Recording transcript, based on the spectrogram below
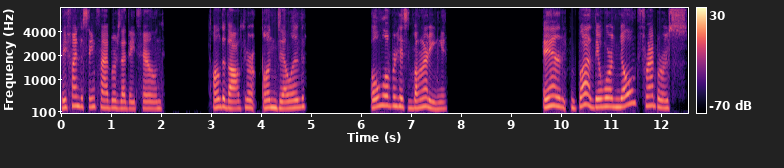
they find the same fibers that they found on the doctor on Dylan all over his body. And but there were no fibers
